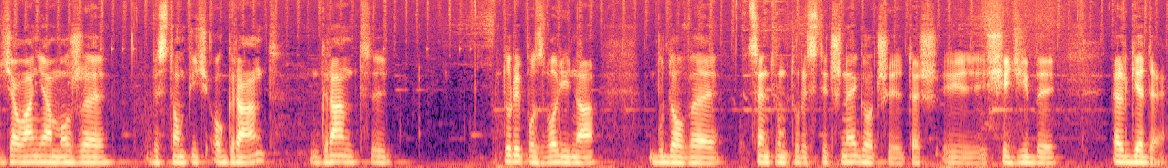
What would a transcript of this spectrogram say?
działania może wystąpić o grant. Grant, który pozwoli na budowę centrum turystycznego czy też siedziby LGD.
